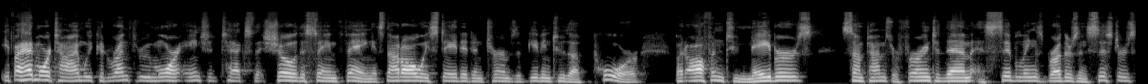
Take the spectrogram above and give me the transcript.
If I had more time, we could run through more ancient texts that show the same thing. It's not always stated in terms of giving to the poor, but often to neighbors, sometimes referring to them as siblings, brothers and sisters,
